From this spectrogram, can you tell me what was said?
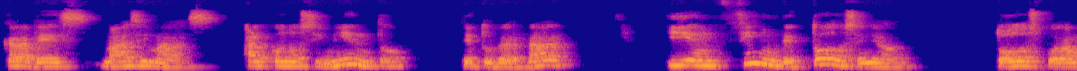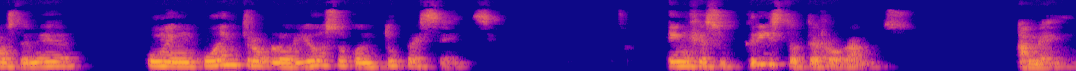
cada vez más y más al conocimiento de tu verdad y en fin de todo, Señor, todos podamos tener un encuentro glorioso con tu presencia. En Jesucristo te rogamos. Amén.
